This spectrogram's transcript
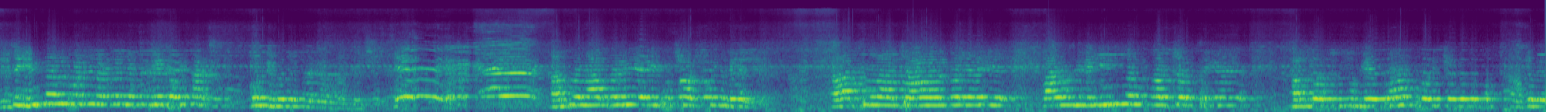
যদি হিন্দু আপনারা বলি, এই প্রশাসনকে আপনারা যাওয়ার করে কারণ ইন্ডিয়ান কালচার থেকে আমরা শুধু বেতন পরিচয় আসলে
